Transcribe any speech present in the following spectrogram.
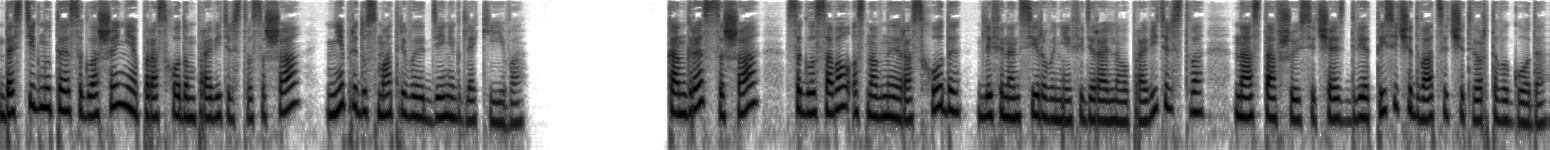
Достигнутое соглашение по расходам правительства США не предусматривает денег для Киева. Конгресс США согласовал основные расходы для финансирования федерального правительства на оставшуюся часть 2024 года.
